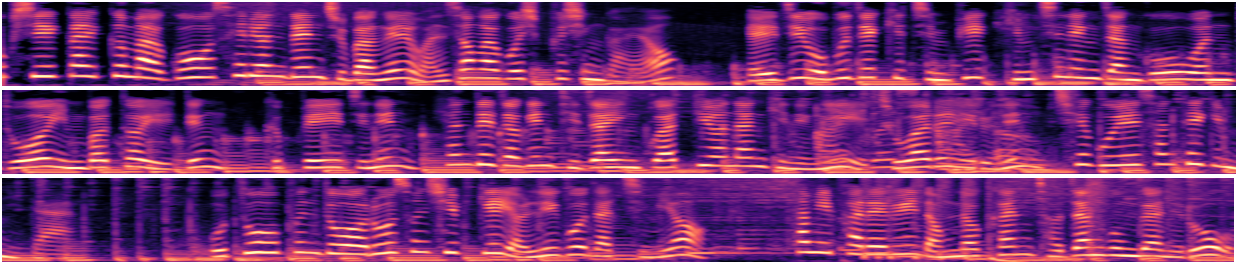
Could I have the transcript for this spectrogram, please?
혹시 깔끔하고 세련된 주방을 완성하고 싶으신가요? LG 오브제 키친픽 김치냉장고 원 도어 인버터 1등 급베이지는 현대적인 디자인과 뛰어난 기능이 조화를 이루는 최고의 선택입니다. 오토 오픈 도어로 손쉽게 열리고 닫히며 3281의 넉넉한 저장 공간으로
